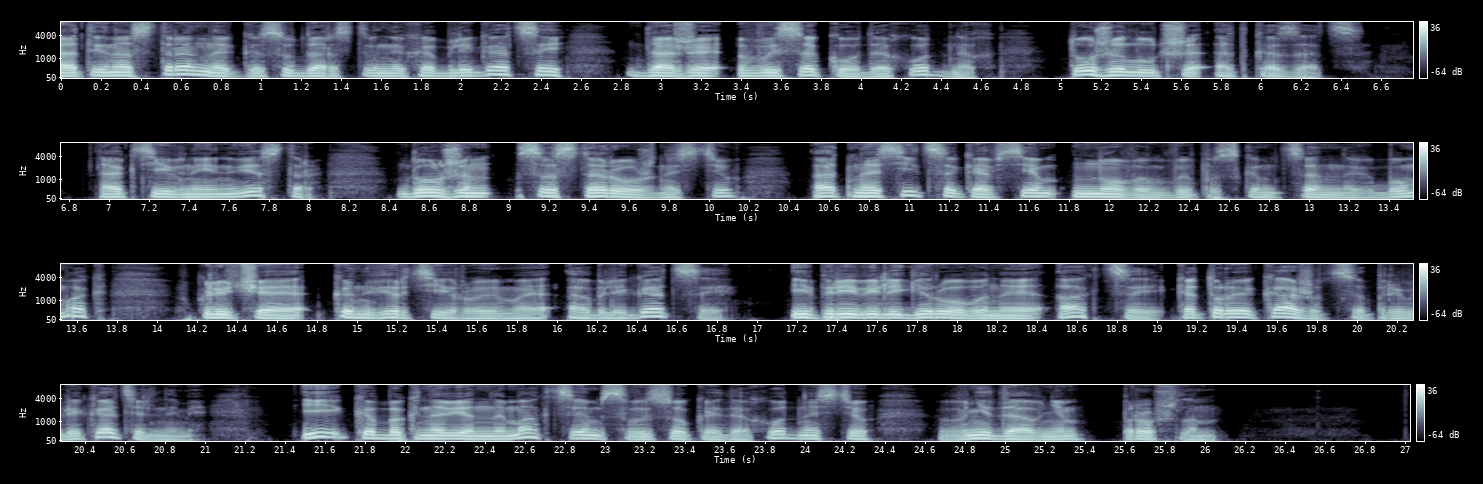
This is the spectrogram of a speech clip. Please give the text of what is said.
От иностранных государственных облигаций, даже высокодоходных, тоже лучше отказаться. Активный инвестор должен с осторожностью относиться ко всем новым выпускам ценных бумаг, включая конвертируемые облигации и привилегированные акции, которые кажутся привлекательными, и к обыкновенным акциям с высокой доходностью в недавнем прошлом.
